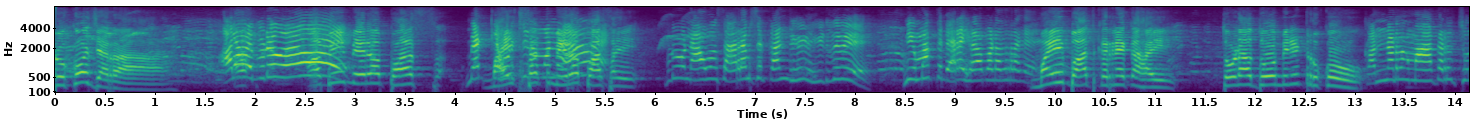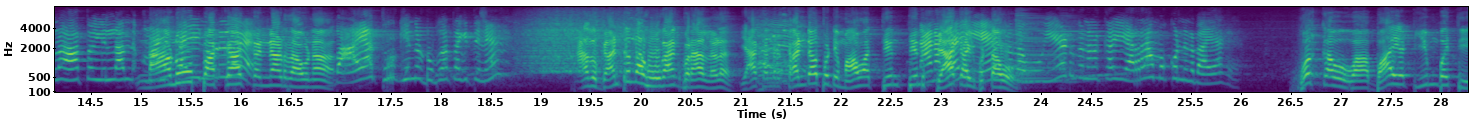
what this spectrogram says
ರುಕೋ ಜರಾ. अभी मेरा पास ಮೆಟ್ಟ माइक ಹೊಡ್ಸಿನ सेट ಮನ್ನ. मेरे पास है ಬಿಡು ನಾವು ಸಾರಾಂಶ ಕಂಡು ಹಿಡಿದ್ವಿ ನೀವು ಮತ್ತೆ ಬೇರೆ ಹೇಳ್ಬೇಡದ್ರಾಗ मैं बात करने का है थोड़ा दो मिनट रुको ಕನ್ನಡದಾಗ ಮಾತಾಡ ಚಲೋ ಆತೋ ಇಲ್ಲ ಅಂದ್ ನಾನು ಮನ್ಕೈ ಪಕ್ಕ ನೋಡಿದ್ರೆ ಕನ್ನಡದವನ ಬಾಯ ತುರ್ಗಿಂದ ಡುಬ್ದ ತೆಗಿತೀನಿ ಅದು ಗಂಟಲ್ದಾಗ ಹೋಗಂಗ್ ಬರಲ್ಲ ಯಾಕಂದ್ರೆ ಕಂಡಾಪಟ್ಟಿ ಮಾವ ತಿನ್ ತಿನ್ ಪ್ಯಾಕ್ ಆಗಿಬಿಟ್ಟಾವು ಏಟದ ನನ್ನ ಕೈ ಆರಾಮ ಮಕ್ಕೊಂಡು ನಿನ್ನ ಬಾಯಾಗ ಹೊಕ್ಕವ ಬಾಯಟ್ ಇಂಬತಿ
